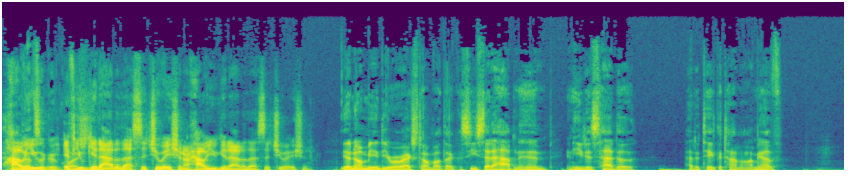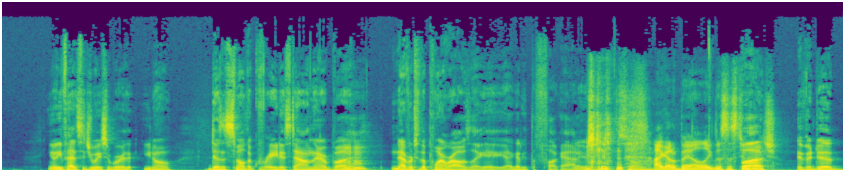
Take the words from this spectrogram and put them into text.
how you, if you get out of that situation, or how you get out of that situation. Yeah, no, me and D were actually talking about that because he said it happened to him, and he just had to had to take the time out. I mean, I've you know, you've had situations where you know it doesn't smell the greatest down there, but Mm-hmm. never to the point where I was like, hey, I gotta get the fuck out of here. so, I gotta bail. Like this is too but much. if it did,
